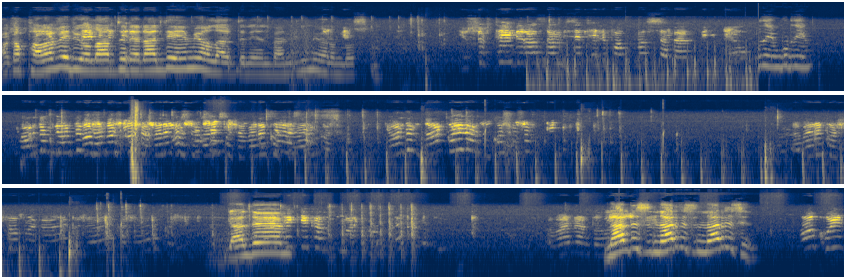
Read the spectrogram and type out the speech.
Aga para veriyorlardır herhalde yemiyorlardır yani ben bilmiyorum dostum. Yusuf T birazdan bize telif atmazsa ben bilmiyorum. Buradayım buradayım. Gördüm gördüm. Koş koş Ömer'e koş Ömer'e koş Ömer'e koş. Gördüm. Drako'yu verdim. Koş koş. Ömer'e koş Tozma Ömer'e koş Ömer'e koş Ömer'e koş. Geldim. Tek? Neredesin neredesin neredesin? Ha koyun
